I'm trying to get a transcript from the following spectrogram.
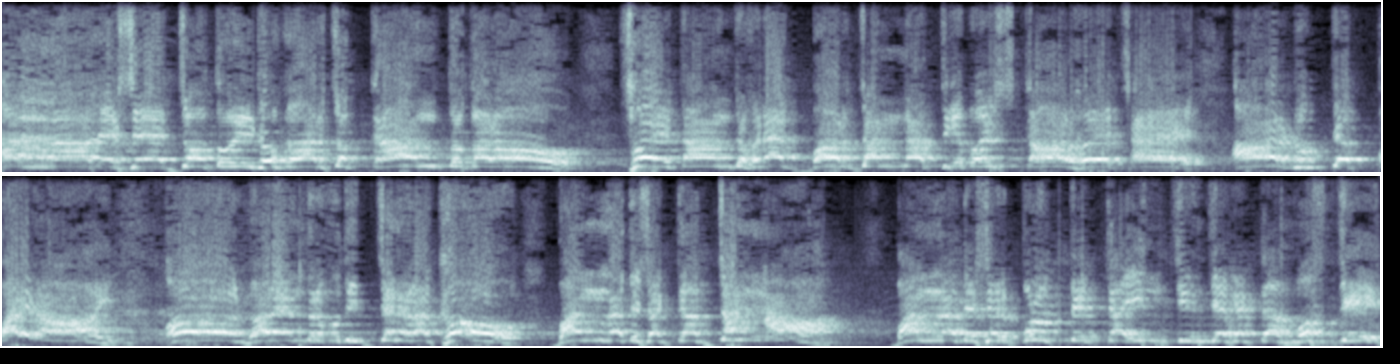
বাংলাদেশে যতই ঢোকার চক্রান্ত করো শয়তান যখন একবার জান্নাত থেকে বহিষ্কার হয়েছে আর ঢুকতে পারে নাই ও নরেন্দ্র মোদী জেনে রাখো বাংলাদেশ একটা জান্নাত বাংলাদেশের একটা মসজিদ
